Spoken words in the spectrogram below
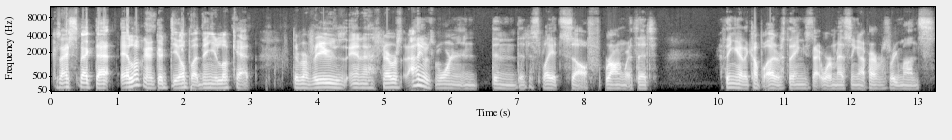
Because I expect that it looked like a good deal, but then you look at the reviews and uh, there was, I think it was more than, than the display itself wrong with it. I think it had a couple other things that were messing up after three months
